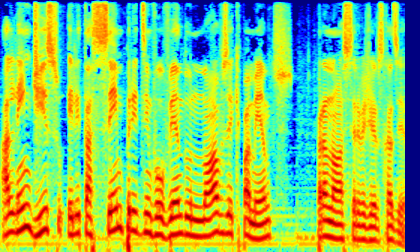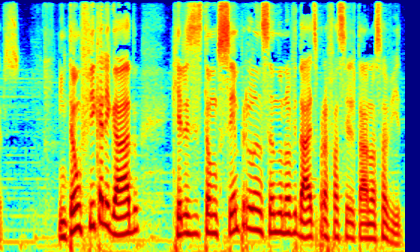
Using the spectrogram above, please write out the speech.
Além disso, ele está sempre desenvolvendo novos equipamentos para nós cervejeiros caseiros. Então fica ligado que eles estão sempre lançando novidades para facilitar a nossa vida.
